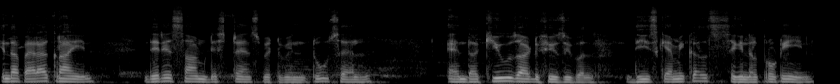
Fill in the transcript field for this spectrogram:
In the paracrine there is some distance between two cells and the cues are diffusible. These chemicals signal protein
